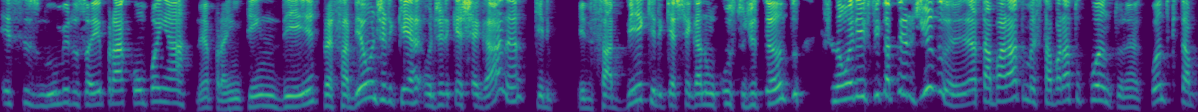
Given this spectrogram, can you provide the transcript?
esses números aí para acompanhar, né? Para entender, para saber onde ele quer, onde ele quer chegar, né? Que ele ele saber que ele quer chegar num custo de tanto, senão ele fica perdido. Ele tá barato, mas tá barato quanto, né? Quanto que tá,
